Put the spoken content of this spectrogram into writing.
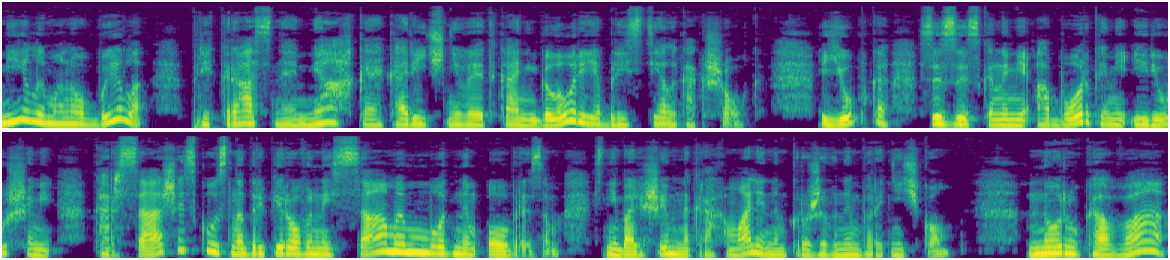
милым оно было! Прекрасная, мягкая коричневая ткань Глория блестела, как шелк. Юбка с изысканными оборками и рюшами, корсаж, искусно драпированный самым модным образом, с небольшим накрахмаленным кружевным воротничком. Но рукава,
